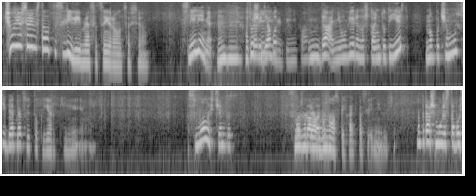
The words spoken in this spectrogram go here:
Почему у меня все время стало с лилиями ассоциироваться все? С лилиями. Слушай, я вот- Не Да, не уверена, что они тут есть, но почему тебя Какой так цветок яркий. смолы с чем-то Можно прям в нос пихать последние духи. Ну, потому что мы уже с тобой...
